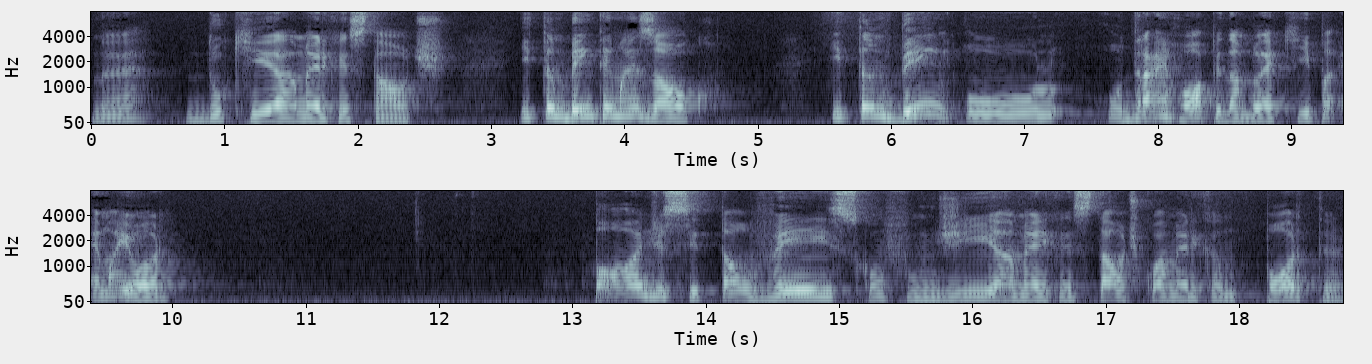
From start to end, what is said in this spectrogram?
né, do que a American Stout. E também tem mais álcool. E também o, o dry hop da Black IPA é maior. pode-se talvez confundir a American Stout com a American Porter,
